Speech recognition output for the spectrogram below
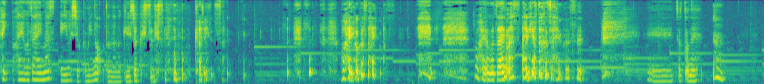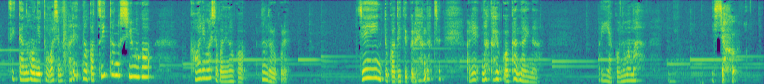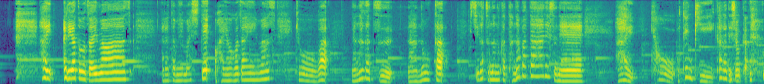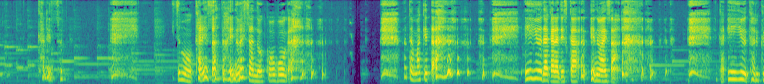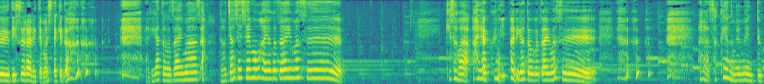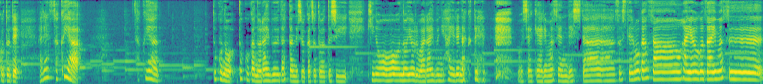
はい、おはようございます。栄養士食味の大人の給食室です。カレンさん。おはようございます。おはようございます。ありがとうございます。えー、ちょっとね、ツイッターの方に飛ばします。あれ？なんかツイッターの仕様が変わりましたかね？なんか、なんだろうこれ。全員とか出てくるようになっちゃう。あれ？なんかよくわかんないな。あいいや、このままにしちゃおう。はい、ありがとうございます。改めましておはようございます。今日は7月7日、7月7日七夕ですね。はい、今日お天気いかがでしょうかね。カレンさん。いつもカレンさんと NY さんの攻防が また負けた au だからですか ?NY さん。なんか au 軽くディスられてましたけど。ありがとうございます。あ、なおちゃん先生もおはようございます。今朝は早くにありがとうございます。あら、昨夜の面々ということで、あれ？昨夜、昨夜どこの、どこかのライブだったんでしょうか？ちょっと私、昨日の夜はライブに入れなくて 申し訳ありませんでした。そしてローガンさん、おはようございます。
